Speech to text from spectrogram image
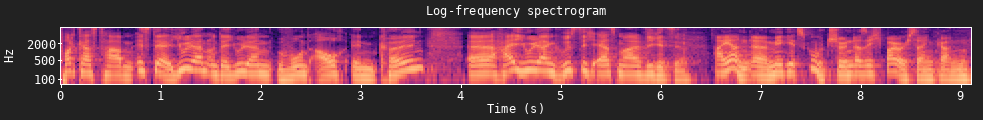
Podcast haben, ist der Julian. Und der Julian wohnt auch in Köln. Äh, hi Julian, grüß dich erstmal. Wie geht's dir? Ah Jan, äh, mir geht's gut. Schön, dass ich bei euch sein kann.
